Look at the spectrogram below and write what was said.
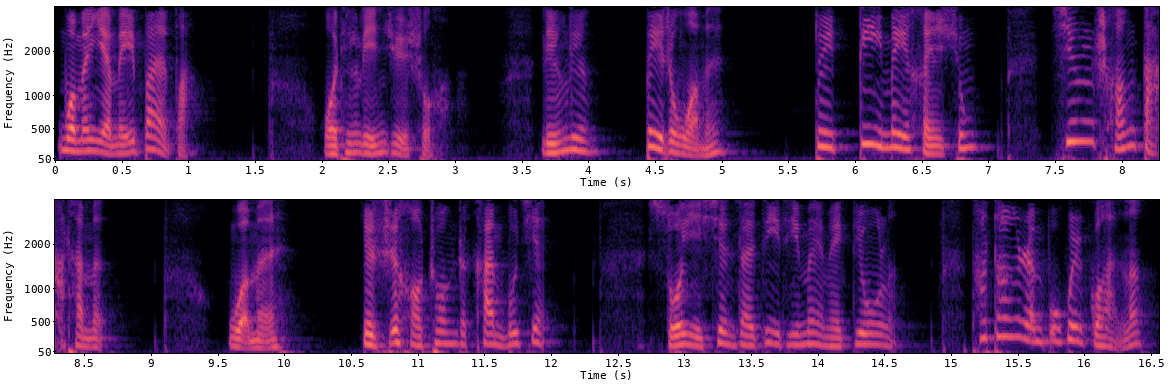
我们也没办法。我听邻居说，玲玲背着我们，对弟妹很凶，经常打他们，我们也只好装着看不见。所以现在弟弟妹妹丢了，他当然不会管了。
